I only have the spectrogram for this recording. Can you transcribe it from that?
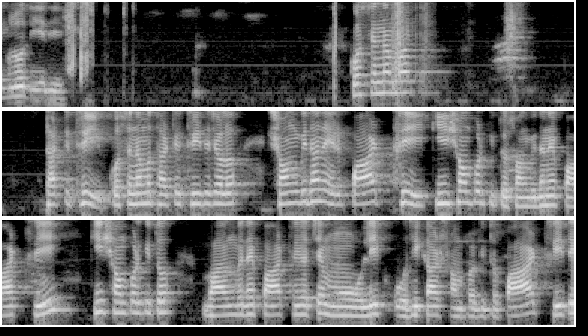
এগুলো দিয়ে দিয়েছি। Question number thirty three question number thirty থ্রিতে চলো। সংবিধানের পার্ট থ্রি কি সম্পর্কিত? সংবিধানের পার্ট থ্রি কি সম্পর্কিত? সংবিধানের পার্ট থ্রি হচ্ছে মৌলিক অধিকার সম্পর্কিত। পার্ট থ্রিতে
